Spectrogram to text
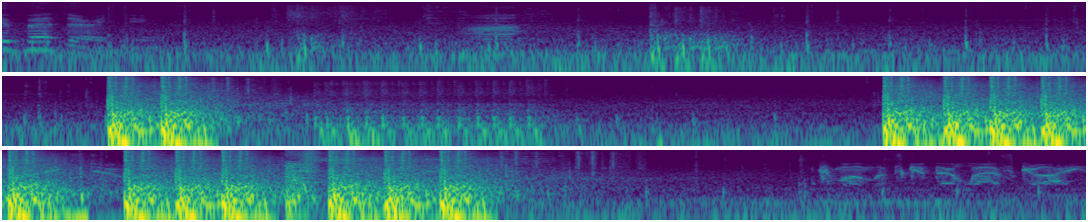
Way better. I think. Uh. Come on, let's get that last guy.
